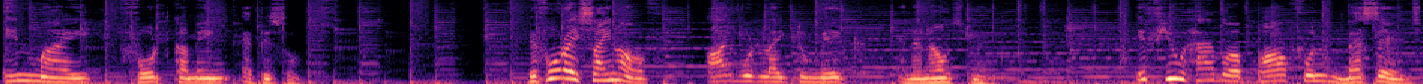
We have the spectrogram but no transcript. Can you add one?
in my forthcoming episodes? Before I sign off, I would like to make an announcement. If you have a powerful message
